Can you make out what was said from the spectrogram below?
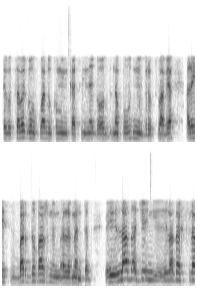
tego całego układu komunikacyjnego od- na południu Wrocławia, ale jest bardzo ważnym elementem. Lada dzień, lada chwila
